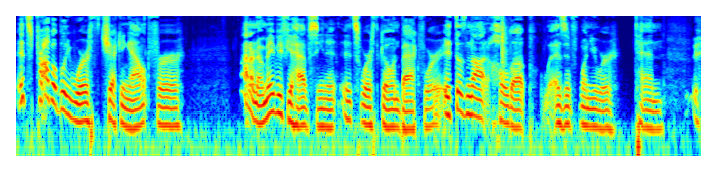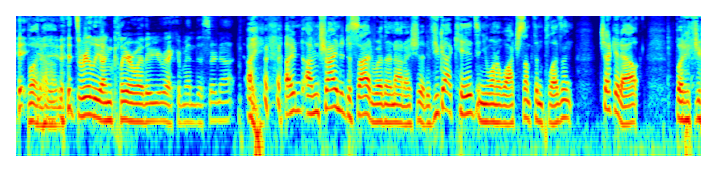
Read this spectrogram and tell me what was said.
it's probably worth checking out for. I don't know. Maybe if you have seen it, it's worth going back for. It does not hold up as if when you were ten. But um, it's really unclear whether you recommend this or not. I, I'm I'm trying to decide whether or not I should. If you got kids and you want to watch something pleasant, check it out. But if you're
